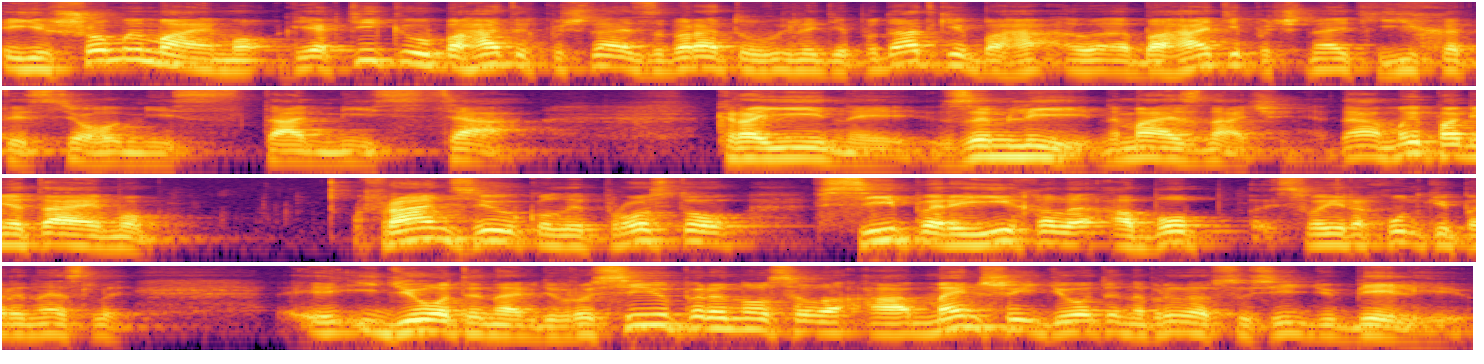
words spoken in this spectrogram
І що ми маємо? Як тільки у багатих починають забирати у вигляді податків, е, багаті починають їхати з цього міста, місця, країни, землі, немає значення. Да? Ми пам'ятаємо Францію, коли просто всі переїхали або свої рахунки перенесли. Е, Ідіоти навіть в Росію переносили, а менше ідіоти, наприклад, в сусідню Бельгію.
